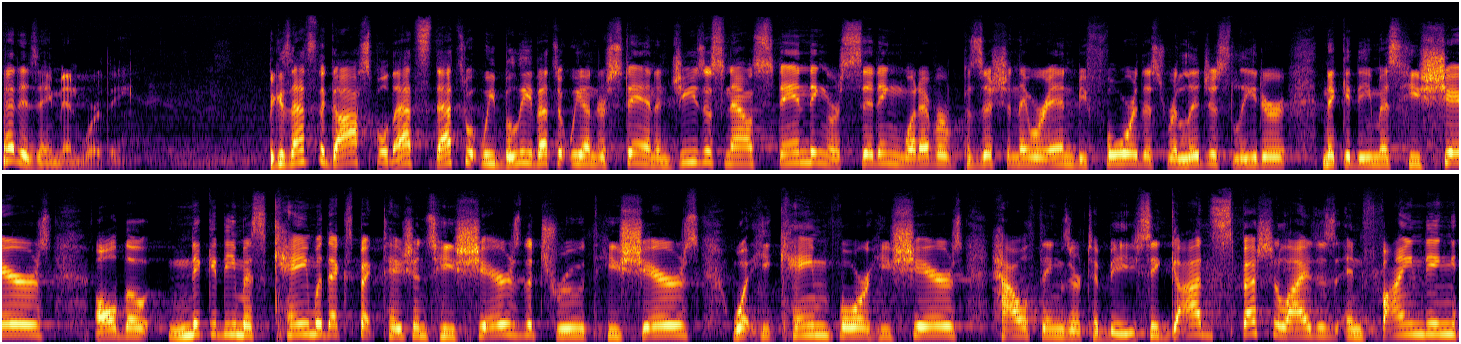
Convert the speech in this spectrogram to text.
That is amen worthy. Because that's the gospel. That's, that's what we believe. That's what we understand. And Jesus now standing or sitting, whatever position they were in, before this religious leader, Nicodemus, he shares, although Nicodemus came with expectations, he shares the truth. He shares what he came for. He shares how things are to be. You see, God specializes in finding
